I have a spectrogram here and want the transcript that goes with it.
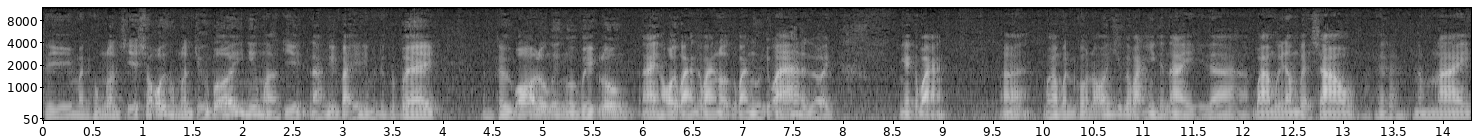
thì mình không nên xỉa xối không nên chửi bới. Nếu mà chỉ làm như vậy thì mình đừng có về. Mình từ bỏ luôn cái người Việt luôn. Ai hỏi bạn các bạn nói các bạn người châu Á được rồi. Nghe các bạn. À, và mình có nói với các bạn như thế này là 30 năm về sau hay là năm nay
